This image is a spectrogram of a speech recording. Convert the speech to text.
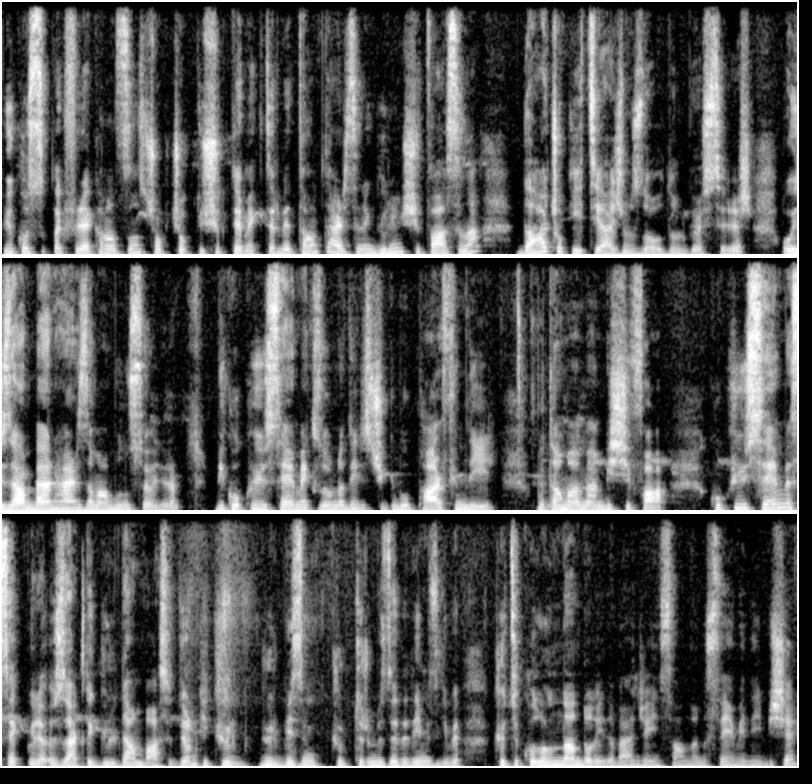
büyük olasılıkla frekansınız çok çok düşük demektir. Ve tam tersine gülün şifasına daha çok ihtiyacımız olduğunu gösterir. O yüzden ben her zaman bunu söylerim. Bir kokuyu sevmek zorunda değiliz. Çünkü bu parfüm değil. Bu tamamen bir şifa kokuyu sevmesek bile özellikle gülden bahsediyorum ki gül, gül bizim kültürümüzde dediğimiz gibi kötü kullanımdan dolayı da bence insanların sevmediği bir şey.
